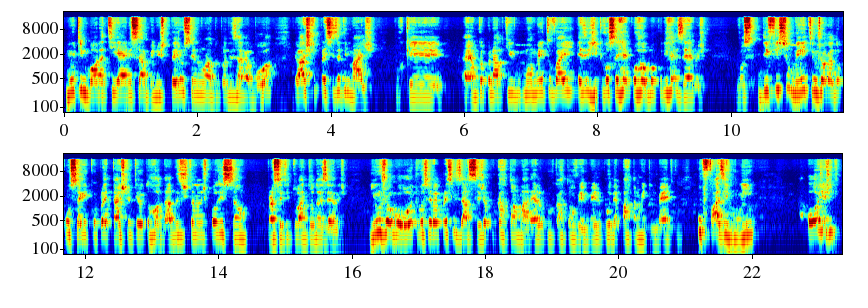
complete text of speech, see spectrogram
Muito embora Thierry e Sabino estejam sendo uma dupla de zaga boa, eu acho que precisa de mais. Porque é um campeonato que no momento vai exigir que você recorra ao banco de reservas. Você, dificilmente um jogador consegue completar as 38 rodadas estando à disposição para ser titular em todas elas. Em um jogo ou outro você vai precisar, seja por cartão amarelo, por cartão vermelho, por departamento médico, por fase ruim. Hoje a gente,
